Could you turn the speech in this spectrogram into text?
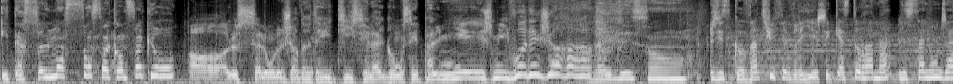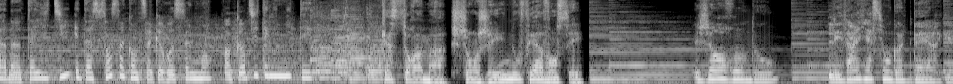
est à seulement 155 euros. Oh, le salon de jardin Tahiti, c'est lagon, c'est palmier, je m'y vois déjà. Redescends. Jusqu'au 28 février chez Castorama, le salon de jardin Tahiti est à 155 euros seulement, en quantité limitée. Castorama, changer nous fait avancer. Jean Rondeau, Les Variations Goldberg.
